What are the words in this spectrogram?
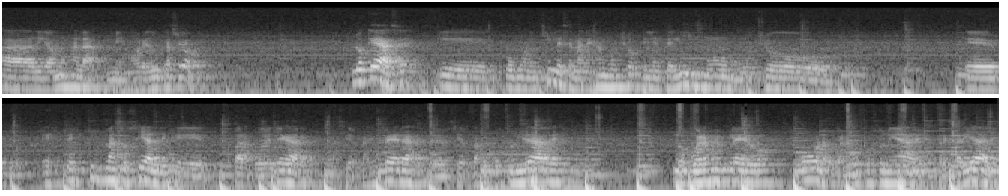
a, digamos, a la mejor educación. Lo que hace que, como en Chile se maneja mucho clientelismo, mucho eh, este estigma social de que para poder llegar a ciertas esferas, a tener ciertas oportunidades, los buenos empleos o las buenas oportunidades empresariales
